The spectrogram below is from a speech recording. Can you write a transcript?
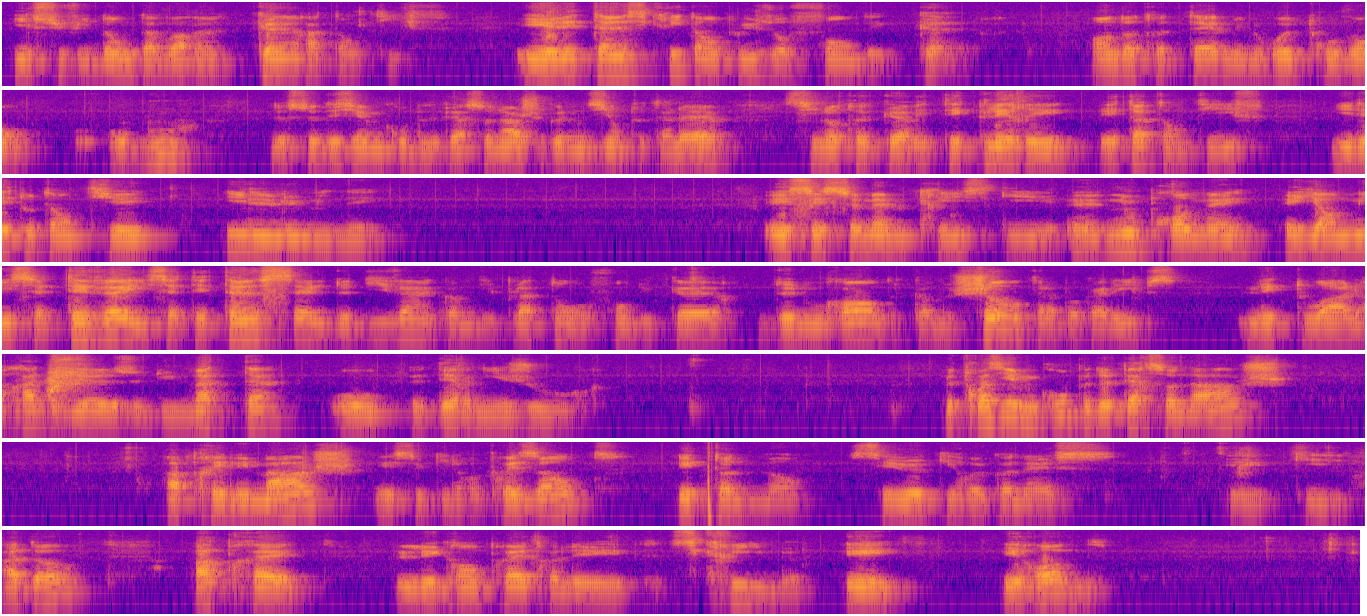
Il suffit donc d'avoir un cœur attentif. Et elle est inscrite en plus au fond des cœurs. En d'autres termes, nous retrouvons au bout de ce deuxième groupe de personnages que nous disions tout à l'heure, si notre cœur est éclairé, est attentif, il est tout entier illuminé. Et c'est ce même Christ qui euh, nous promet, ayant mis cet éveil, cette étincelle de divin, comme dit Platon au fond du cœur, de nous rendre, comme chante l'Apocalypse, l'étoile radieuse du matin au dernier jour. Le troisième groupe de personnages, après les mages et ce qu'ils représentent, étonnement, c'est eux qui reconnaissent et qui adorent. Après les grands prêtres, les scribes et Hérode,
